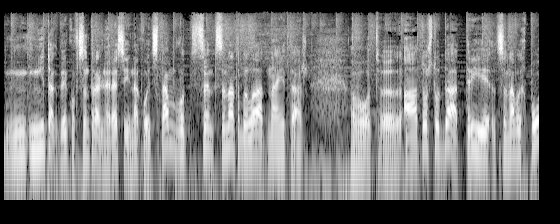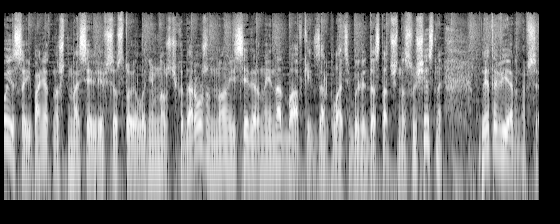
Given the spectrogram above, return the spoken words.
не так далеко в центральной России находятся. Там вот цена-то была одна и та же. Вот. Э, а то, что да, три ценовых пояса, и понятно, что на севере все стоило немножечко дороже, но и северные надбавки к зарплате были достаточно существенны, это верно все.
